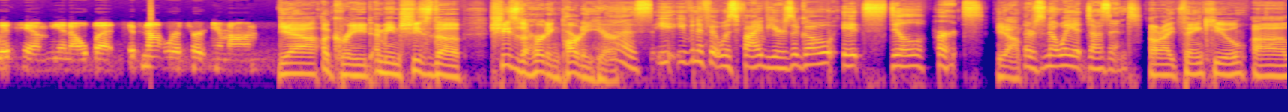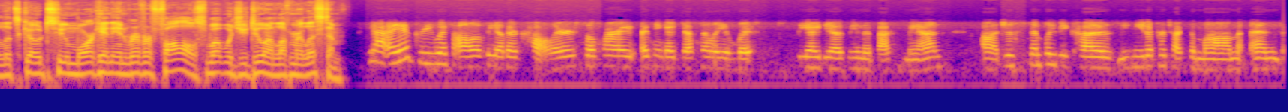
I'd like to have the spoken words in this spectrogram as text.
with him, you know, but it's not worth hurting your mom. Yeah, agreed. I mean, she's the she's the hurting party here. Yes. E- even if it was five years ago, it still hurts. Yeah. There's no way it doesn't. All right, thank you. Uh, let's go to Morgan in River Falls. What would you do on Love 'em or List 'em? Yeah, I agree with all of the other callers. So far, I, I think I definitely list the idea of being the best man, uh, just simply because you need to protect the mom. And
